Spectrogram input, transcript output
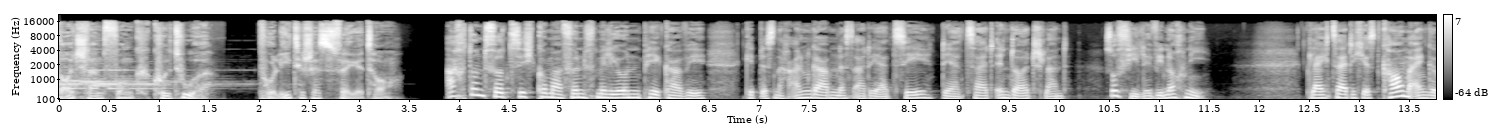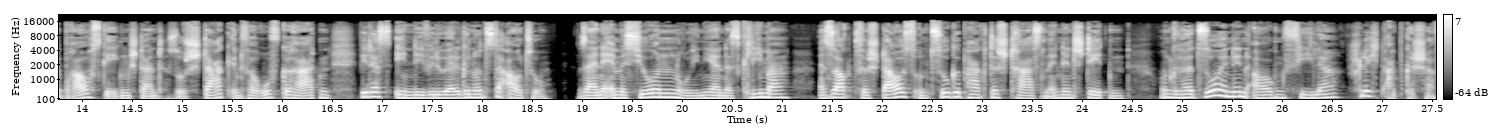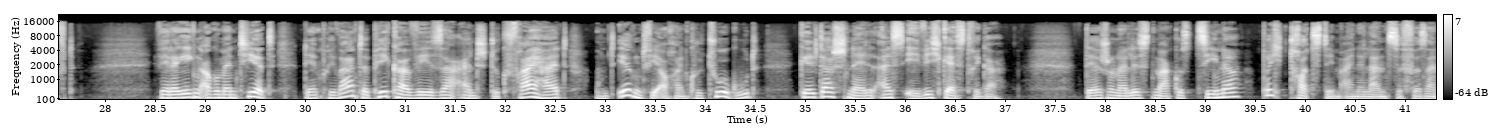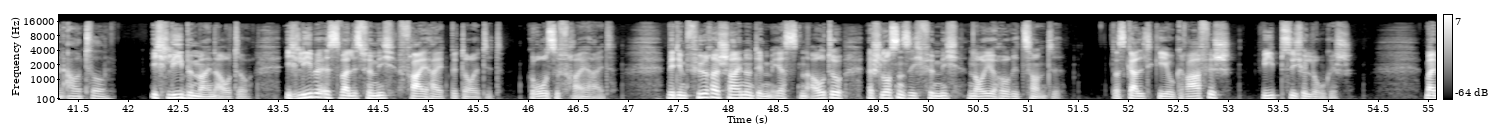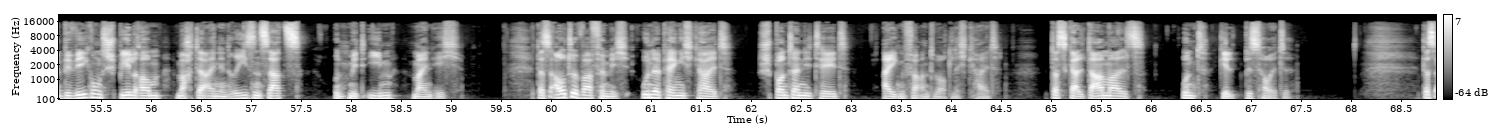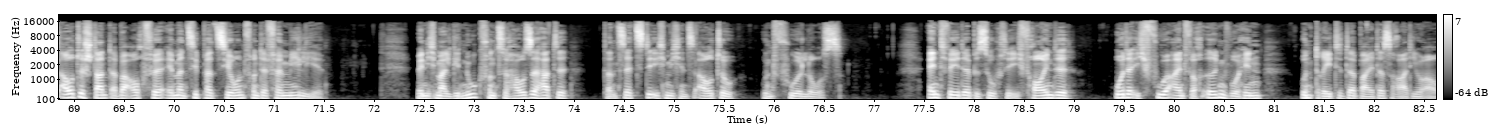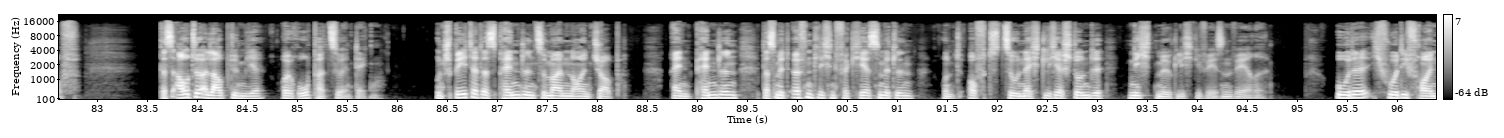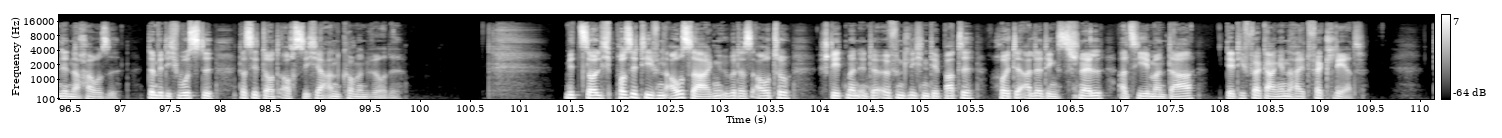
Deutschlandfunk Kultur Politisches Feuilleton 48,5 Millionen Pkw gibt es nach Angaben des ADAC derzeit in Deutschland. So viele wie noch nie. Gleichzeitig ist kaum ein Gebrauchsgegenstand so stark in Verruf geraten wie das individuell genutzte Auto. Seine Emissionen ruinieren das Klima, er sorgt für Staus und zugepackte Straßen in den Städten und gehört so in den Augen vieler schlicht abgeschafft. Wer dagegen argumentiert, der private Pkw sei ein Stück Freiheit und irgendwie auch ein Kulturgut, gilt da schnell als ewig gestriger. Der Journalist Markus Ziener bricht trotzdem eine Lanze für sein Auto. Ich liebe mein Auto. Ich liebe es, weil es für mich Freiheit bedeutet. Große Freiheit. Mit dem Führerschein und dem ersten Auto erschlossen sich für mich neue Horizonte. Das galt geografisch wie psychologisch. Mein Bewegungsspielraum machte einen Riesensatz und mit ihm mein Ich. Das Auto war für mich Unabhängigkeit, Spontanität, Eigenverantwortlichkeit. Das galt damals und gilt bis heute. Das Auto stand aber auch für Emanzipation von der Familie. Wenn ich mal genug von zu Hause hatte, dann setzte ich mich ins Auto und fuhr los. Entweder besuchte ich Freunde oder ich fuhr einfach irgendwo hin und drehte dabei das Radio auf. Das Auto erlaubte mir, Europa zu entdecken. Und später das Pendeln zu meinem neuen Job. Ein Pendeln, das mit öffentlichen Verkehrsmitteln und oft zu nächtlicher Stunde nicht möglich gewesen wäre. Oder ich fuhr die Freunde nach Hause, damit ich wusste, dass sie dort auch sicher ankommen würde. Mit solch positiven Aussagen über das Auto steht man in der öffentlichen Debatte heute allerdings schnell als jemand da, der die Vergangenheit verklärt,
